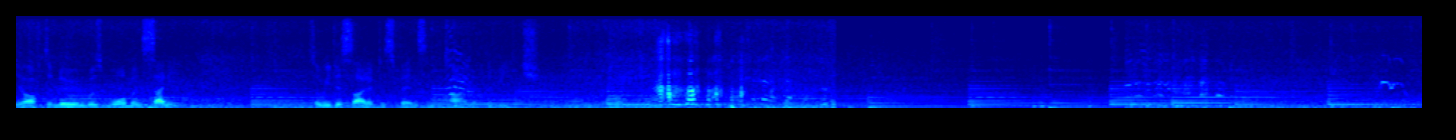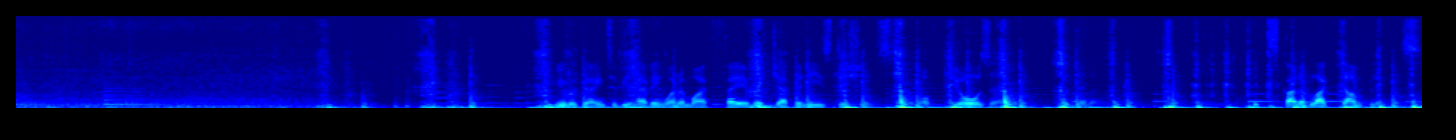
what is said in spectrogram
The afternoon was warm and sunny, so we decided to spend some time at the beach. We were going to be having one of my favorite Japanese dishes of gyoza for dinner. It's kind of like dumplings.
